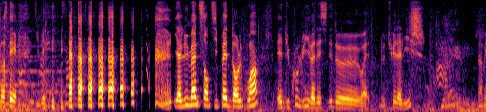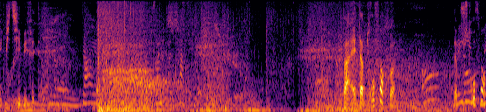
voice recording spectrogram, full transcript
Attendez, il est- Il y a l'human centipède dans le coin. Et du coup, lui, il va décider de. Ouais, de tuer la liche. Non, mais pitié, mais faites. Bah, elle tape trop fort, quoi. T'as plus Radiant's trop fort.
